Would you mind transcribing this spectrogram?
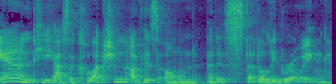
and he has a collection of his own that is steadily growing.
